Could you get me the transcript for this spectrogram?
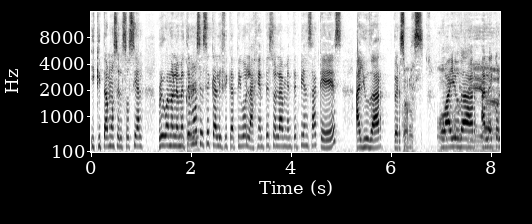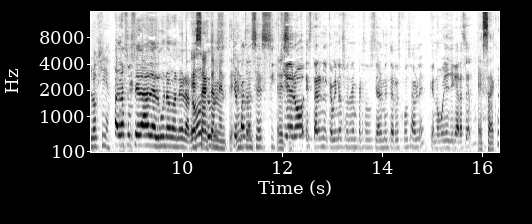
y quitamos el social. Porque cuando le metemos ese calificativo, la gente solamente piensa que es ayudar personas o, ayudar a la ecología. A la sociedad de alguna manera, ¿no? Exactamente. Entonces, ¿qué pasa Entonces, si, quiero estar en el camino de ser una empresa socialmente responsable, que no voy a llegar a ser? Exacto.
